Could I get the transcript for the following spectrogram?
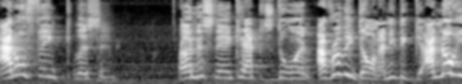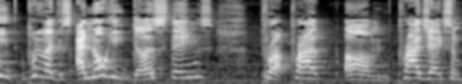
I don't think listen Understand Cap is doing. I really don't. I need to. I know he put it like this. I know he does things, pro, pro, um, projects and,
